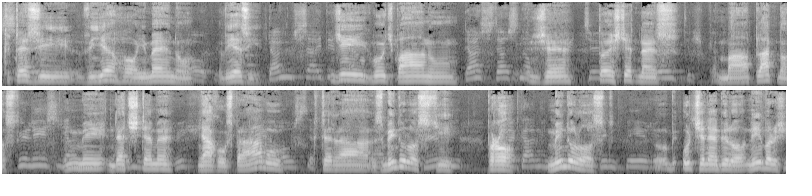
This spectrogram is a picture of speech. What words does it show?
kteří v jeho jméno věří. Dík buď pánu, že to ještě dnes má platnost. My nečteme nějakou zprávu, která z minulosti pro minulost určené bylo. Nejbrž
